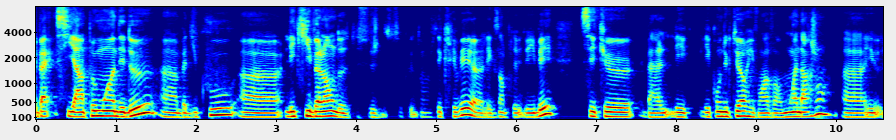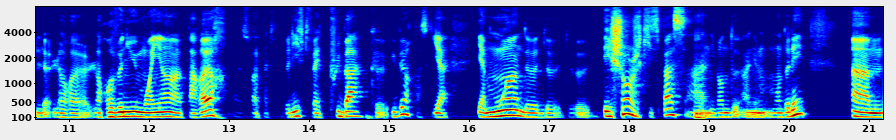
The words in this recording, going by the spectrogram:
eh ben, s'il y a un peu moins des deux, euh, bah, du coup, euh, l'équivalent de, ce, de ce que, dont je décrivais, euh, l'exemple de, eBay, c'est que bah, les, les conducteurs, ils vont avoir moins d'argent. Le- leur, leur revenu moyen par heure sur la plateforme de Lyft va être plus bas que Uber parce qu'il y a, il y a moins de, de, de- d'échanges qui se passent à un, niveau de- à un moment donné. Euh,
